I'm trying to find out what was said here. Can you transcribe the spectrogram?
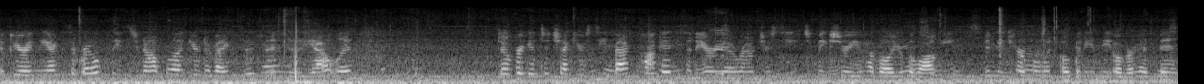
If you're in the exit row, please do not plug your devices into the outlets. Don't forget to check your seat back pockets and area around your seat to make sure you have all your belongings. And be careful when opening the overhead bin.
